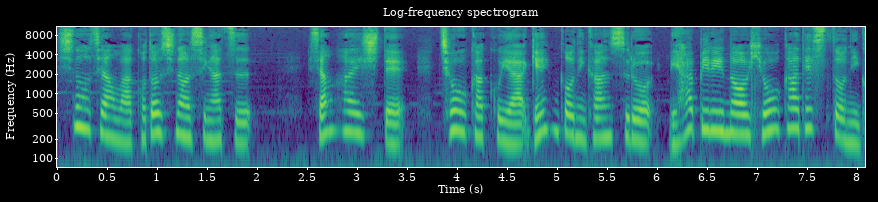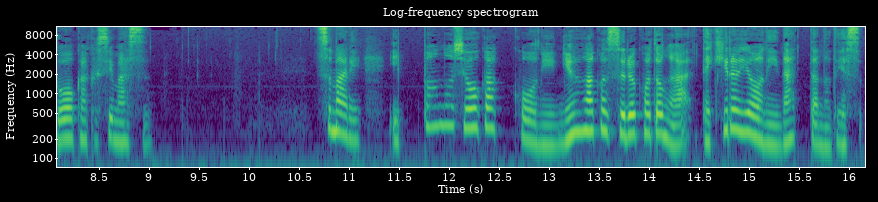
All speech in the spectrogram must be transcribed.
しのちゃんは今年の4月、上海市で聴覚や言語に関するリハビリの評価テストに合格します。つまり一般の小学校に入学することができるようになったのです。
